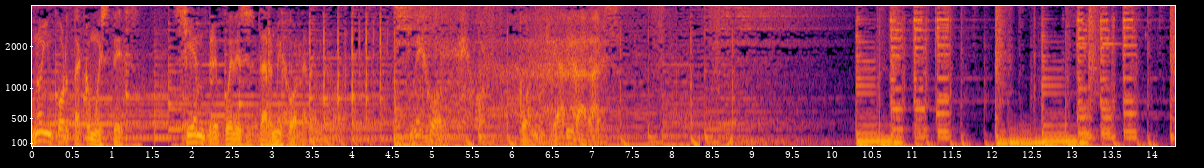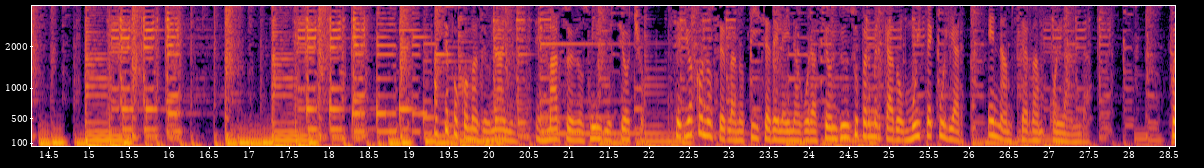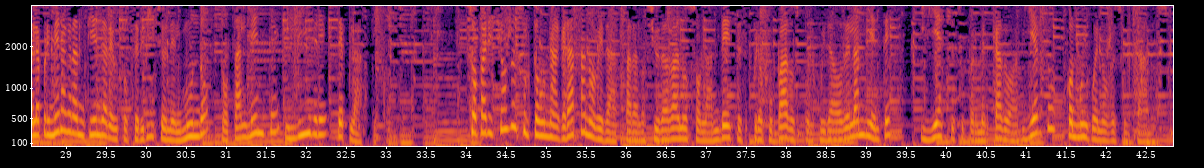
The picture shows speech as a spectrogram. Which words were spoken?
No importa cómo estés, siempre puedes estar mejor. Mejor, mejor. Con Reavivadas. Hace poco más de un año, en marzo de 2018, se dio a conocer la noticia de la inauguración de un supermercado muy peculiar en Ámsterdam, Holanda. Fue la primera gran tienda de autoservicio en el mundo totalmente libre de plásticos. Su aparición resultó una grata novedad para los ciudadanos holandeses preocupados por el cuidado del ambiente y este supermercado abierto con muy buenos resultados.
